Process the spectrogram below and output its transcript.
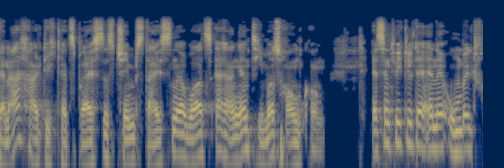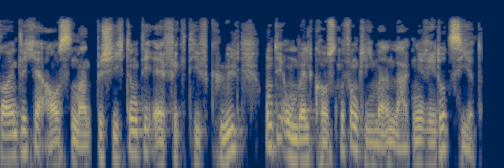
Der Nachhaltigkeitspreis des James Dyson Awards errang ein Team aus Hongkong. Es entwickelte eine umweltfreundliche Außenwandbeschichtung, die effektiv kühlt und die Umweltkosten von Klimaanlagen reduziert.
